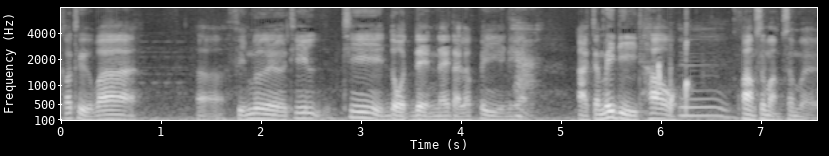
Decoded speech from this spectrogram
เขาถือว่าเอ่อฝีมือที่ที่โดดเด่นในแต่ละปีเนี่ยค่ะ อาจจะไม่ดีเท่าความสม่ำเสมอ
